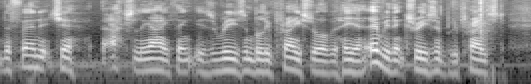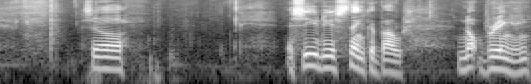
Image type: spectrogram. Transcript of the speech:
the furniture actually I think is reasonably priced over here. Everything's reasonably priced so a serious think about not bringing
